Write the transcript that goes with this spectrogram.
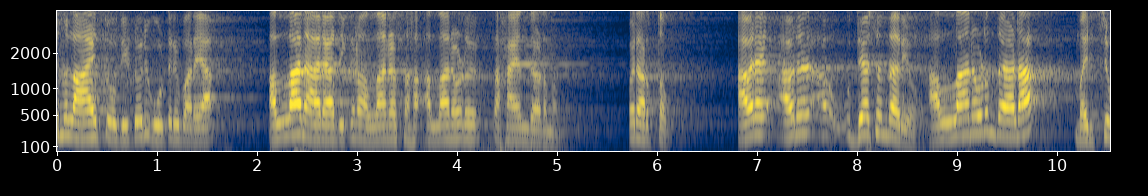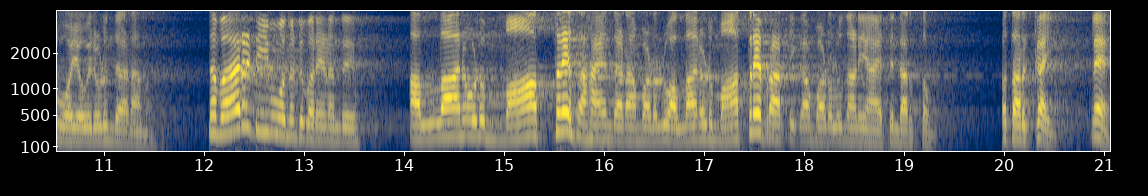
എന്നുള്ള ആയത്ത് ഓതിയിട്ട് ഒരു കൂട്ടർ പറയാ അള്ളാൻ ആരാധിക്കണം അള്ളാനെ സഹ അള്ളഹാനോട് സഹായം തേടണം. ഒരർത്ഥം. അവരെ അവരെ ഉദ്ദേശം എന്താ അറിയോ? അള്ളഹാനോടും തേടാ മരിച്ചു പോയവരോടും തേടാന്ന്. എന്നാ വേറെ ടീം വന്നിട്ട് പറയണെന്ത് അള്ളഹാനോട് മാത്രമേ സഹായം തേടാൻ പാടുള്ളൂ അള്ളഹാനോട് മാത്രമേ പ്രാർത്ഥിക്കാൻ പാടുള്ളൂ എന്നാണ് ഈ ആയത്തിന്റെ അർത്ഥം. അപ്പൊ തർക്കായി അല്ലേ?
